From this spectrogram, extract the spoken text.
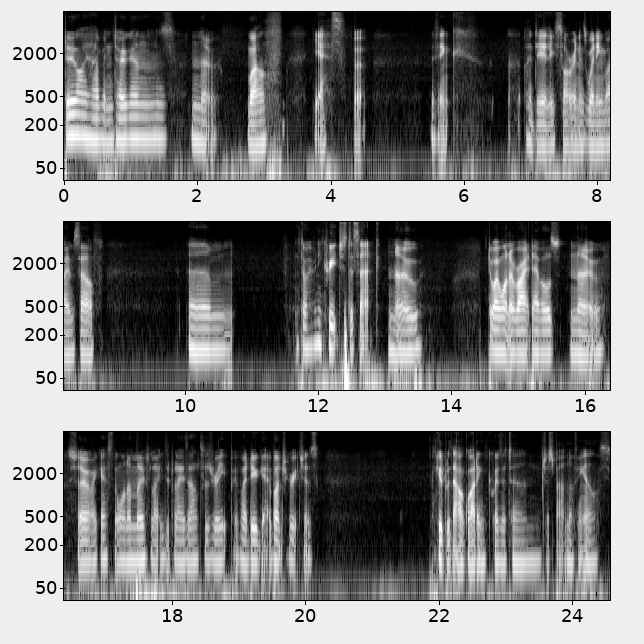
Do I have any tokens? No. Well, yes, but I think ideally Sorin is winning by himself. Um, do I have any creatures to sack? No. Do I want to Riot Devils? No. So I guess the one I'm most likely to play is Altar's Reap if I do get a bunch of creatures. Good with Elgaud Inquisitor and just about nothing else.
